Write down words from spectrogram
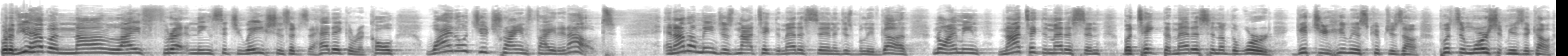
But if you have a non life threatening situation, such as a headache or a cold, why don't you try and fight it out? And I don't mean just not take the medicine and just believe God. No, I mean not take the medicine, but take the medicine of the word. Get your healing scriptures out. Put some worship music out.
